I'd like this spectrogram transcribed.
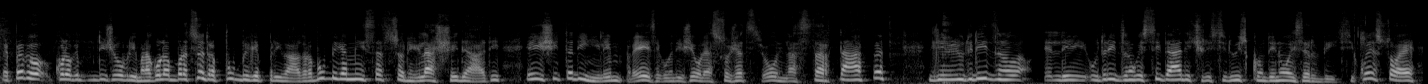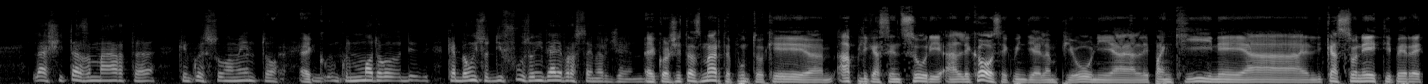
È proprio quello che dicevo prima, la collaborazione tra pubblico e privato, la pubblica amministrazione rilascia i dati e i cittadini, le imprese, come dicevo, le associazioni, la start-up li utilizzano, li utilizzano questi dati e ci restituiscono dei nuovi servizi. Questo è la città smart che in questo momento, ecco. in quel modo che abbiamo visto diffuso in Italia, però sta emergendo. Ecco, la città smart appunto che uh, applica sensori alle cose, quindi ai lampioni, alle panchine, ai cassonetti per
